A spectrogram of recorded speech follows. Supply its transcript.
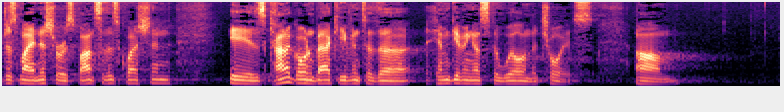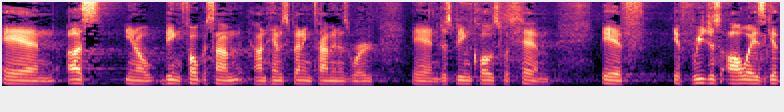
just my initial response to this question is kind of going back even to the him giving us the will and the choice, um, and us, you know, being focused on on him spending time in His Word and just being close with Him. If if we just always get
